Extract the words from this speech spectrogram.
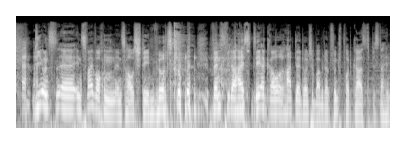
die uns äh, in zwei Wochen ins Haus stehen wird, wenn es wieder heißt, der graue Rat der Deutsche Babylon 5 Podcast. Bis dahin.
